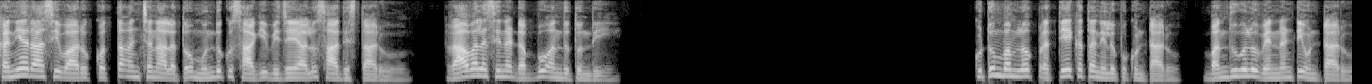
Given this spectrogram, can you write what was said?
కన్యరాశివారు కొత్త అంచనాలతో ముందుకు సాగి విజయాలు సాధిస్తారు. రావలసిన డబ్బు అందుతుంది. కుటుంబంలో ప్రత్యేకత నిలుపుకుంటారు. బంధువులు వెన్నంటి ఉంటారు.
